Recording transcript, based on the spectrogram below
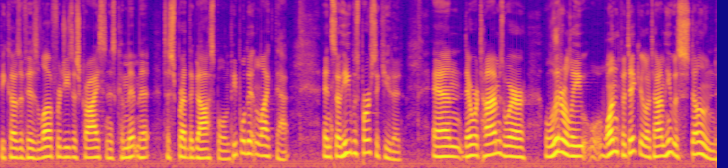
because of his love for Jesus Christ and his commitment to spread the gospel. And people didn't like that. And so he was persecuted. And there were times where, literally, one particular time, he was stoned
